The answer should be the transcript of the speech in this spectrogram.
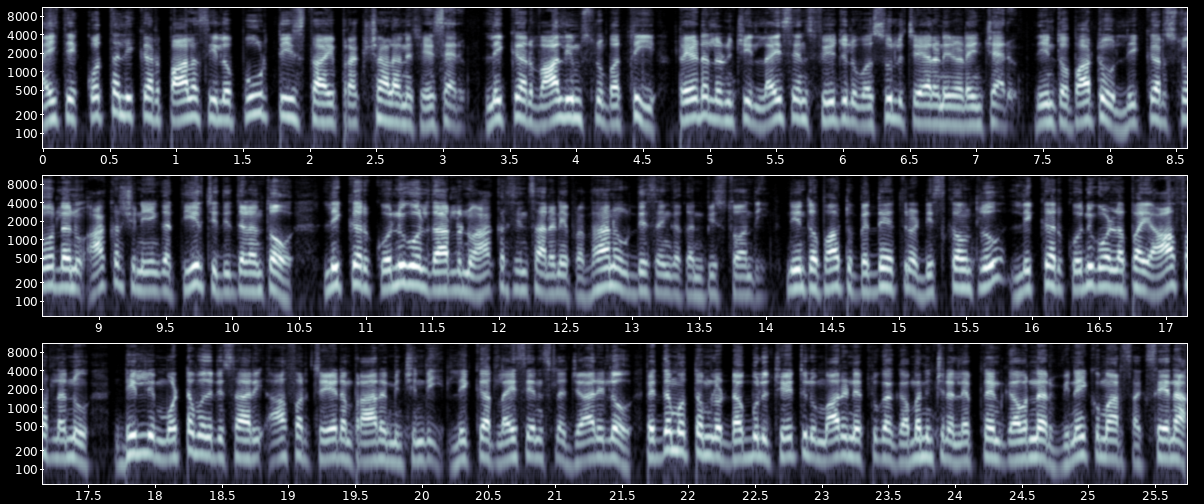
అయితే కొత్త లిక్కర్ పాలసీలో పూర్తి స్థాయి ప్రక్షాళన చేశారు. లిక్కర్ వాల్యూమ్స్ను బట్టి ట్రేడర్ల నుంచి లైసెన్స్ ఫీజులు వసూలు చేయాలని నిర్ణయించారు. దీంతో పాటు లిక్కర్ స్టోర్లను ఆకర్షణీయంగా తీర్చిదిద్దడంతో లిక్కర్ కొనుగోలుదారులను ఆకర్షించాలనే ప్రధాన ఉద్దేశంగా కనిపిస్తోంది. దీంతో పాటు పెద్ద ఎత్తున డిస్కౌంట్లు లిక్కర్ కొనుగోళ్ళపై ఆఫర్లను ఢిల్లీ మొట్టమొదటిసారి ఆఫర్ చేయడం ప్రారంభించింది. లిక్కర్ లైసెన్స్ల జారీలో పెద్ద మొత్తంలో డబ్బులు చేతులు మారినట్లుగా గమనించిన లెఫ్టినెంట్ గవర్నర్ వినయ్ కుమార్ సక్సేనా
